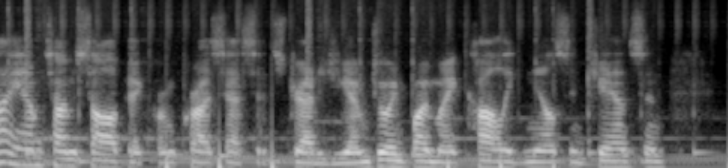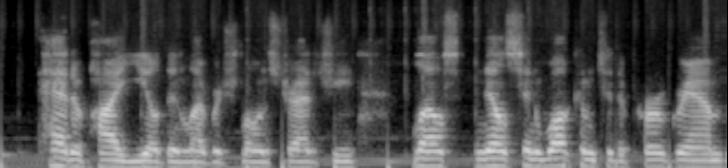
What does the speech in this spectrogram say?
Hi, I'm Tom Salopek from Cross Asset Strategy. I'm joined by my colleague Nelson Jantzen, head of high yield and leveraged loan strategy. Nelson, welcome to the program.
